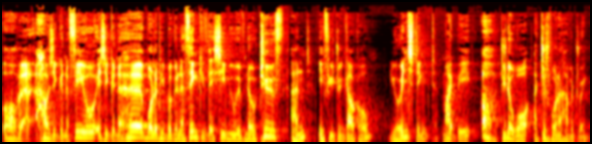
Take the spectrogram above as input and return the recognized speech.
Or uh, how's it going to feel? Is it going to hurt? What are people going to think if they see me with no tooth? And if you drink alcohol, your instinct might be, oh, do you know what? I just want to have a drink.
